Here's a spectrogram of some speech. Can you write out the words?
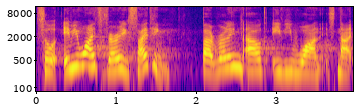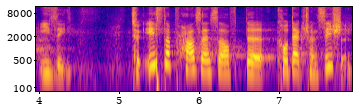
So AV1 is very exciting, but rolling out AV1 is not easy. To ease the process of the codec transition,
